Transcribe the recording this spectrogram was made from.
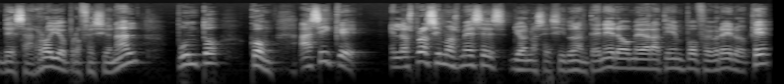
desarrolloprofesional.com. Así que en los próximos meses, yo no sé si durante enero me dará tiempo, febrero, qué,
